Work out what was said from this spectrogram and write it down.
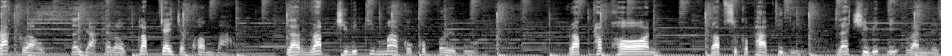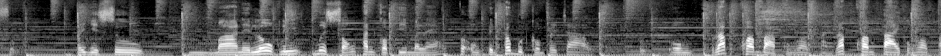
รักเราและอยากให้เรากลับใจจากความบาปและรับชีวิตที่มากกว่าครบบริบูรณ์ รับพระพร รับสุขภาพที่ดี และชีวิตนิรันดร์ในสวรรค์พระเยซูมาในโลกนี้เมื่อ 2,000 กว่าปีมาแล้ว พระองค์เป็นพระบุตรของพระเจ้า องค์รับความบาปของเราไป รับความตายของเราไป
